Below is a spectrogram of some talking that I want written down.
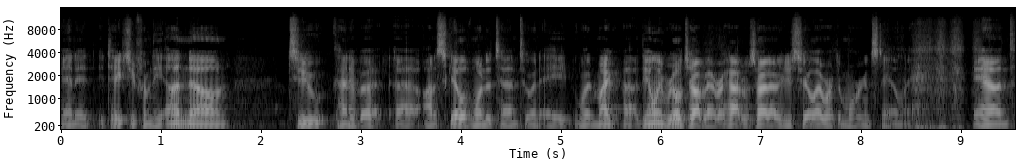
and it, it takes you from the unknown to kind of a uh, on a scale of one to ten to an eight. When my uh, the only real job I ever had was right out of UCLA. I worked at Morgan Stanley, and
